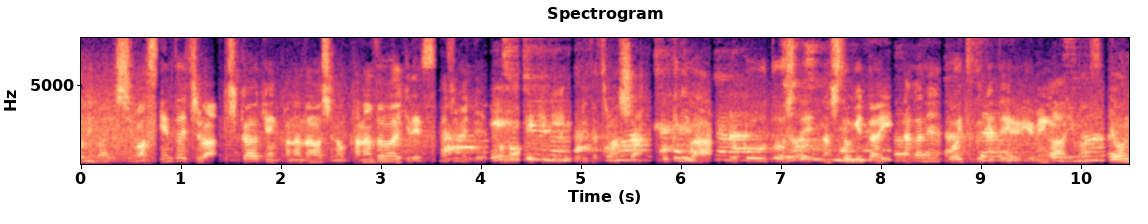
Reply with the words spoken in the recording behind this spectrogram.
お願いします。現在地は石川県金沢市の金沢駅です。初めてこの駅に降り立ちました。僕には旅行を通して成し遂げたい、長年追い続けている夢があります。47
